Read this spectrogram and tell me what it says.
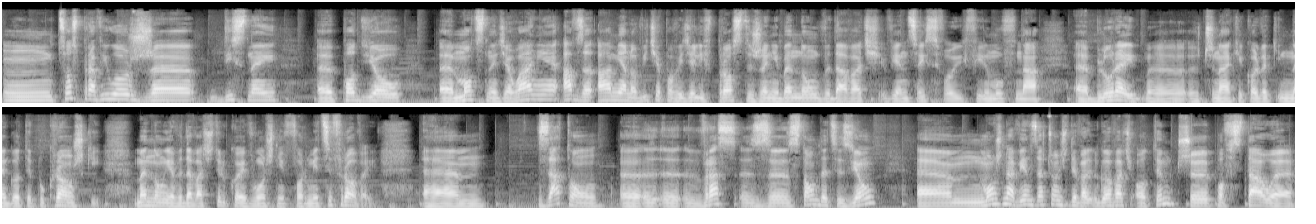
mm, co sprawiło, że Disney e, podjął e, mocne działanie, a, a mianowicie powiedzieli wprost, że nie będą wydawać więcej swoich filmów na e, Blu-ray e, czy na jakiekolwiek innego typu krążki. Będą je wydawać tylko i wyłącznie w formie cyfrowej. Za tą, e, e, wraz z, z tą decyzją można więc zacząć dywagować o tym, czy powstałe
